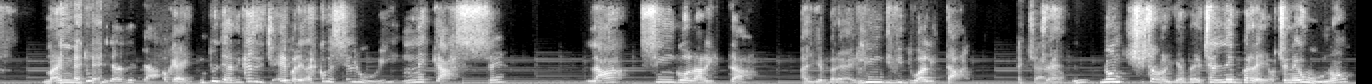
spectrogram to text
ma in tutti gli altri casi, okay, in tutti gli altri casi dice ebreo, è come se lui negasse la singolarità agli ebrei, l'individualità. Eh certo. Cioè, non ci sono gli ebrei, c'è l'ebreo, ce n'è uno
